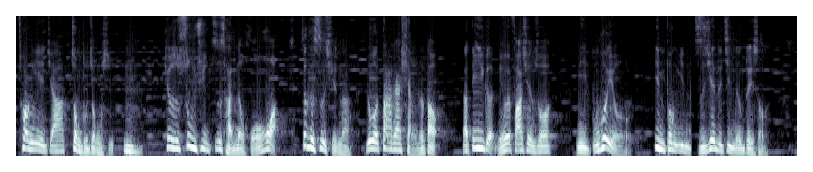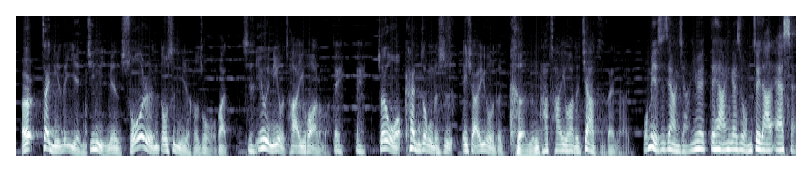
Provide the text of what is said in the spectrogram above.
创业家重不重视？嗯，就是数据资产的活化这个事情呢，如果大家想得到，那第一个你会发现说，你不会有硬碰硬直接的竞争对手。而在你的眼睛里面，所有人都是你的合作伙伴，是因为你有差异化了嘛？对对，所以我看中的是 HRU 的可能，它差异化的价值在哪里？我们也是这样讲，因为 data 应该是我们最大的 asset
